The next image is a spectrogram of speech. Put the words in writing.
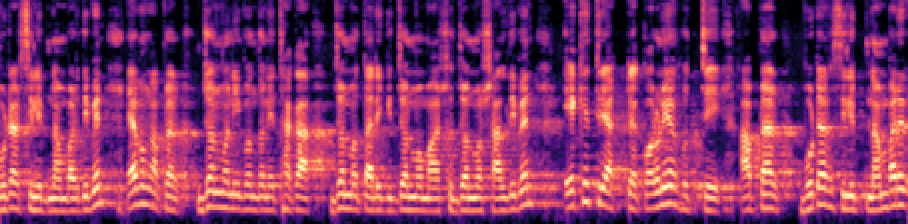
ভোটার স্লিপ নাম্বার দিবেন এবং আপনার জন্ম নিবন্ধনে থাকা জন্ম তারিখ, জন্ম মাস, জন্ম সাল দিবেন। এক্ষেত্রে একটা করণীয় হচ্ছে আপনার ভোটার স্লিপ নাম্বারের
